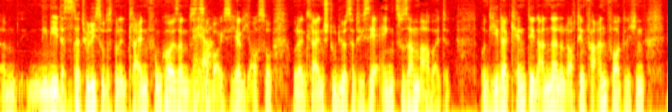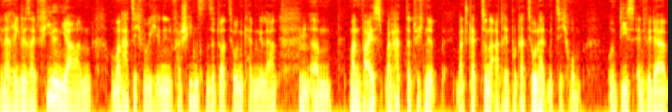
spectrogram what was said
Ähm, nee, nee, das ist natürlich so, dass man in kleinen Funkhäusern, das Ja, ist ja. bei euch sicherlich auch so, oder in kleinen Studios natürlich sehr eng zusammenarbeitet. Und jeder kennt den anderen und auch den Verantwortlichen in der Regel seit vielen Jahren. Und man hat sich wirklich in den verschiedensten Situationen kennengelernt. Hm. Ähm, man weiß, man hat natürlich eine, man schleppt so eine Art Reputation halt mit sich rum. Und die ist entweder,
